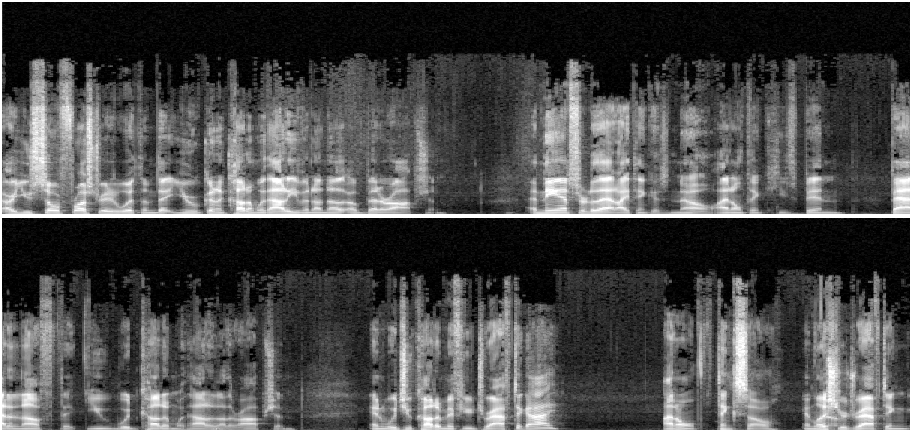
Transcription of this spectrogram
Are you so frustrated with him that you're going to cut him without even another a better option? And the answer to that, I think, is no. I don't think he's been bad enough that you would cut him without another option. And would you cut him if you draft a guy? I don't think so, unless you're drafting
